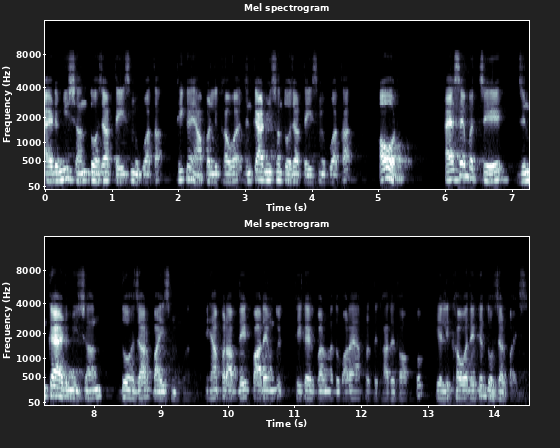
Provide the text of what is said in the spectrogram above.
एडमिशन 2023 में हुआ था, ठीक है, यहाँ पर लिखा हुआ है, जिनका एडमिशन 2023 में हुआ था, और ऐसे बच्चे जिनका एडमिशन 2022 में हुआ था। यहाँ पर आप देख पा रहे होंगे, ठीक है, एक बार मैं दोबारा यहाँ पर दिखा देता हूँ आपको, ये लिखा हुआ देखिए 2022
